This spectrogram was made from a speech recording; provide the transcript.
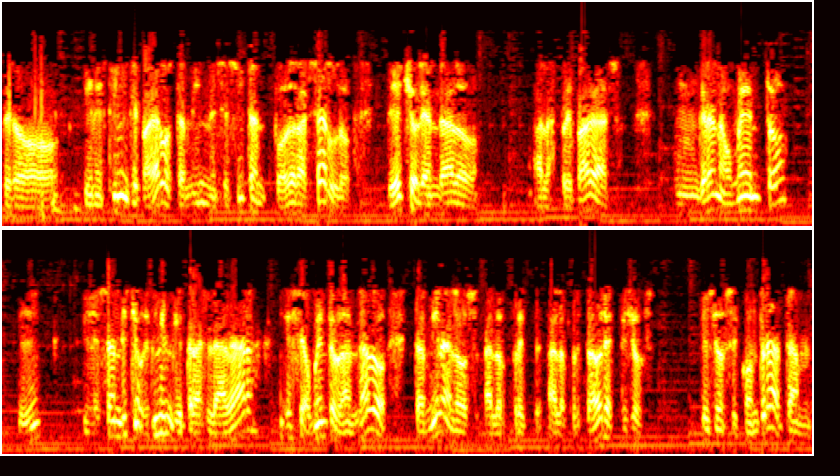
Pero quienes tienen que pagarlos también necesitan poder hacerlo. De hecho, le han dado a las prepagas un gran aumento, y les han dicho que tienen que trasladar ese aumento que han dado también a los a los a los prestadores que ellos que ellos se contratan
